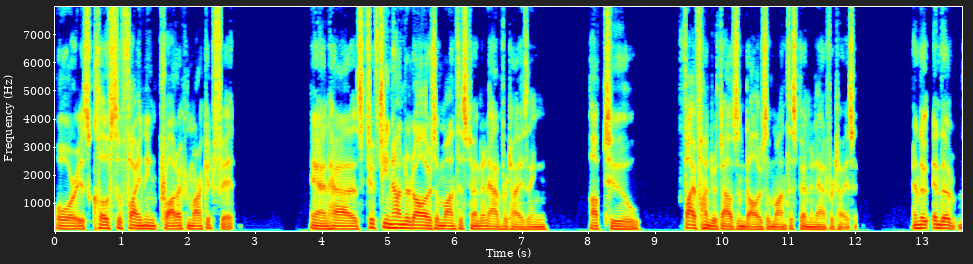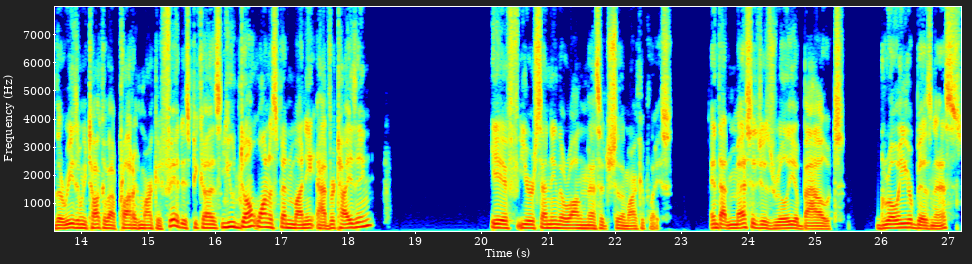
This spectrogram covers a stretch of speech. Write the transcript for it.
or is close to finding product market fit and has $1500 a month to spend in advertising up to $500,000 a month to spend in advertising. And the and the the reason we talk about product market fit is because you don't want to spend money advertising if you're sending the wrong message to the marketplace. And that message is really about growing your business,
